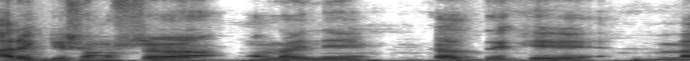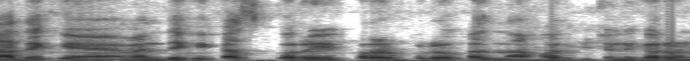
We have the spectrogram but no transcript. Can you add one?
আরেকটি সমস্যা অনলাইনে কাজ দেখে, না দেখে মানে দেখে কাজ করে, করার পরেও কাজ না হওয়ার পিছনে কারণ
